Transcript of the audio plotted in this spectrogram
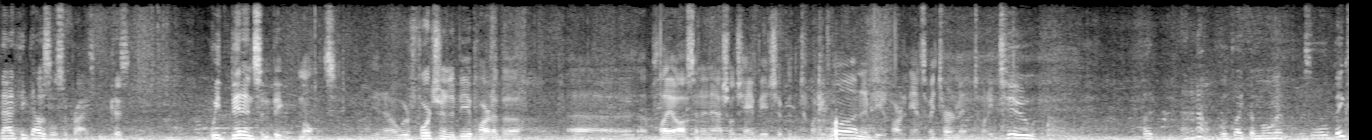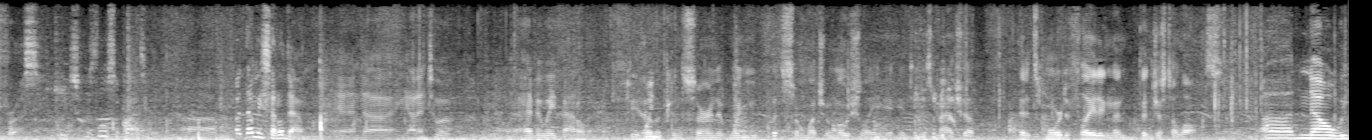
that, I think that was a little surprising because we've been in some big moments. You know, we're fortunate to be a part of a, uh, a playoffs and a national championship in 21 and be a part of the NCAA tournament in 22. But I don't know, it looked like the moment was a little big for us, which was a little surprising. Um, but then we settled down and, uh, and got into a, you know, a heavyweight battle there. You have a concern that when you put so much emotionally into this matchup, that it's more deflating than, than just a loss? Uh, no, we,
